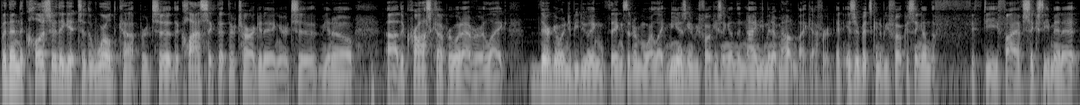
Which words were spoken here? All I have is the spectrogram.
But then the closer they get to the World Cup or to the Classic that they're targeting or to you know uh, the Cross Cup or whatever, like they're going to be doing things that are more like Nino's going to be focusing on the 90 minute mountain bike effort, and Iserbyt's going to be focusing on the 55, 60 minute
